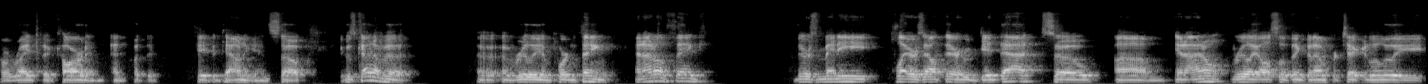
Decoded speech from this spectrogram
or write the card and, and put the tape it down again. So it was kind of a, a, a really important thing. And I don't think there's many players out there who did that. So, um, and I don't really also think that I'm particularly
